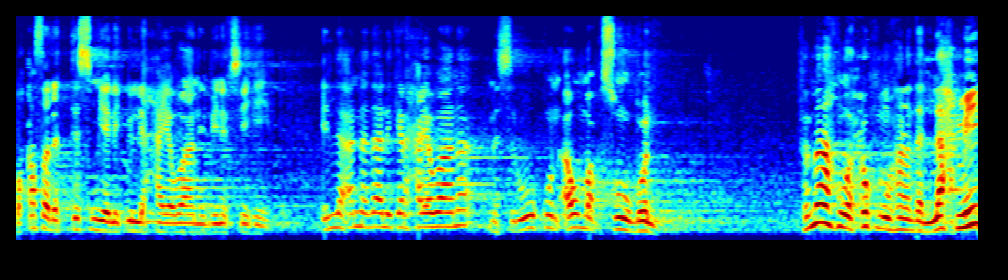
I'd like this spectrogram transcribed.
وقصد التسمية لكل حيوان بنفسه. إلا أن ذلك الحيوان مسروق أو مغصوب. فما هو حكم هذا اللحم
